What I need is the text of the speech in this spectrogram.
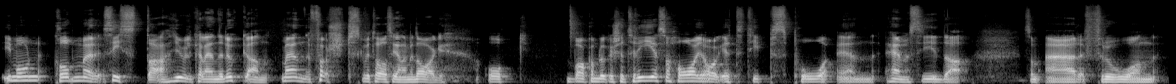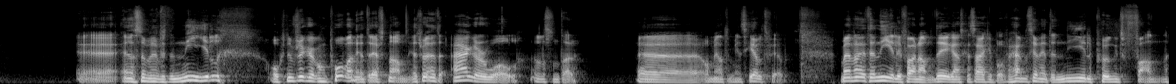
Imorgon kommer sista julkalenderluckan, men först ska vi ta oss igenom idag. Och bakom lucka 23 så har jag ett tips på en hemsida som är från eh, en snubbe som heter Neil. Och nu försöker jag komma på vad han heter i efternamn. Jag tror han heter Agarwall eller något sånt där. Eh, om jag inte minns helt fel. Men han heter Neil i förnamn, det är jag ganska säker på. För hemsidan heter neil.fun.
